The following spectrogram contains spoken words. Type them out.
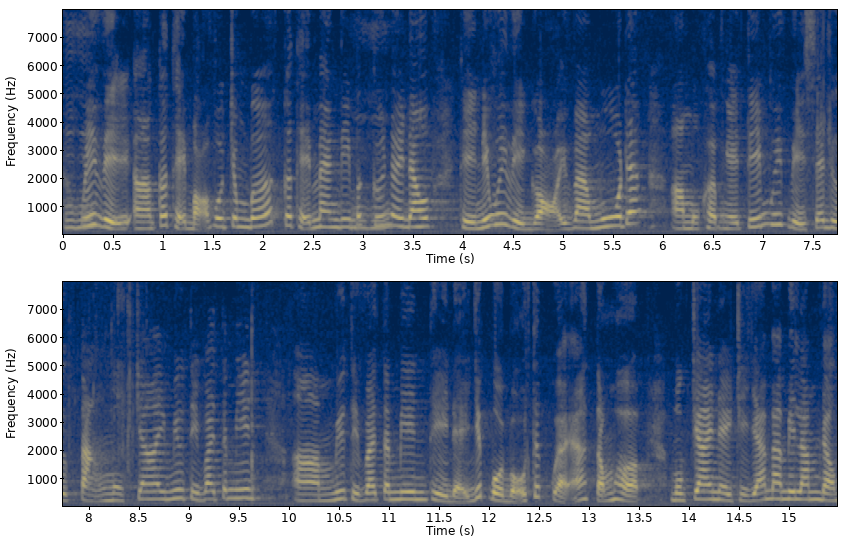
uh-huh. quý vị uh, có thể bỏ vô trong bớt có thể mang đi bất uh-huh. cứ nơi đâu thì nếu quý vị gọi vào mua đó uh, một hộp nghệ tím quý vị sẽ được tặng một chai multivitamin à, multivitamin thì để giúp bồi bổ sức khỏe tổng hợp. Một chai này trị giá 35 đồng.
